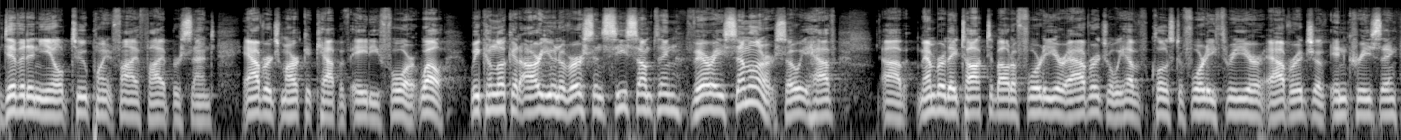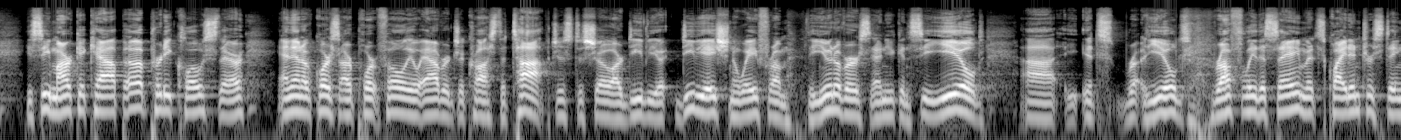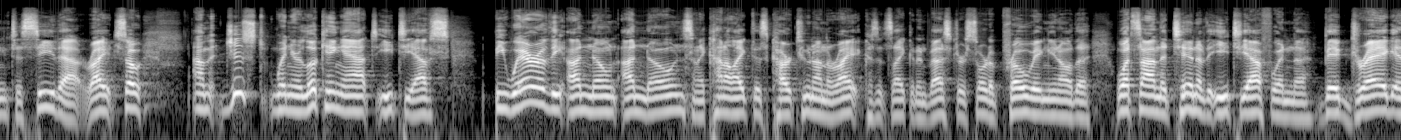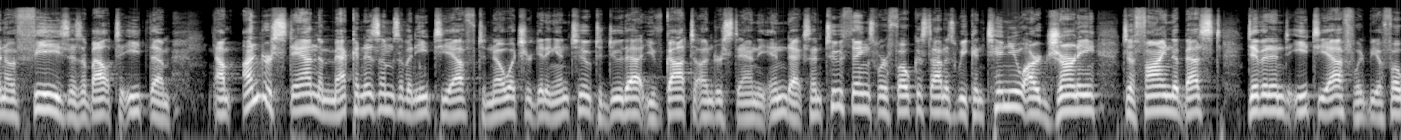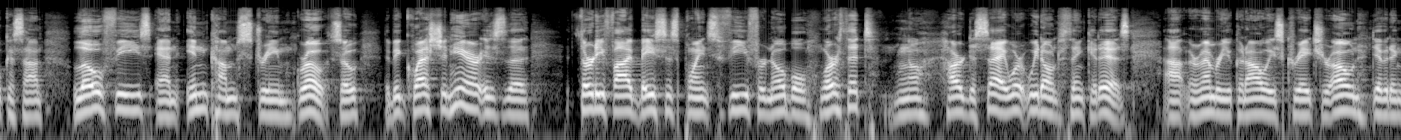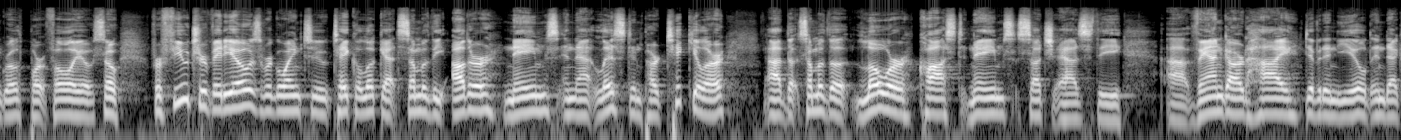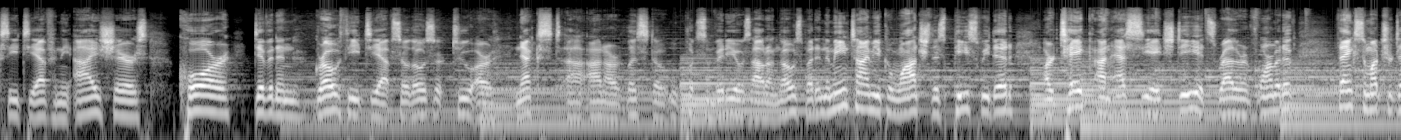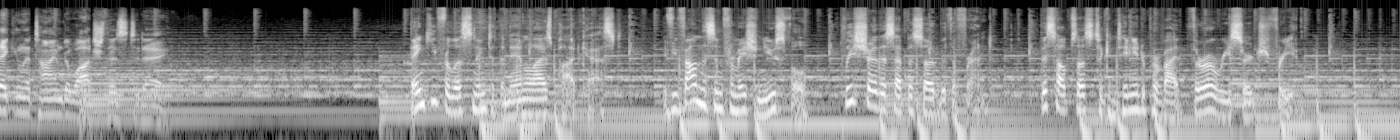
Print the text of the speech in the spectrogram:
dividend yield 2.55%, average market cap of 84. Well, we can look at our universe and see something very similar. So we have uh, remember, they talked about a 40 year average. Well, we have close to 43 year average of increasing. You see market cap uh, pretty close there. And then, of course, our portfolio average across the top just to show our devi- deviation away from the universe. And you can see yield. Uh, it's r- yields roughly the same. It's quite interesting to see that, right? So, um, just when you're looking at ETFs, beware of the unknown unknowns. And i kind of like this cartoon on the right because it's like an investor sort of probing you know the what's on the tin of the etf when the big dragon of fees is about to eat them um, understand the mechanisms of an ETF to know what you're getting into. To do that, you've got to understand the index. And two things we're focused on as we continue our journey to find the best dividend ETF would be a focus on low fees and income stream growth. So the big question here is the 35 basis points fee for Noble worth it? Know, hard to say. We're, we do not think it is. Uh, remember, you can always create your own dividend growth portfolio. So, for future videos, we're going to take a look at some of the other names in that list, in particular, uh, the, some of the lower cost names, such as the uh, Vanguard High Dividend Yield Index ETF and the iShares Core Dividend Growth ETF. So those are two are next uh, on our list. we'll put some videos out on those. But in the meantime, you can watch this piece we did, our take on SCHD. It's rather informative. Thanks so much for taking the time to watch this today. Thank you for listening to the Nanalyze podcast. If you found this information useful, please share this episode with a friend. This helps us to continue to provide thorough research for you.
